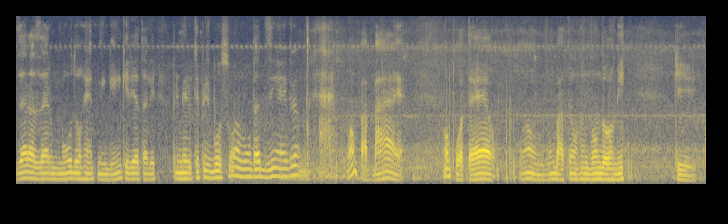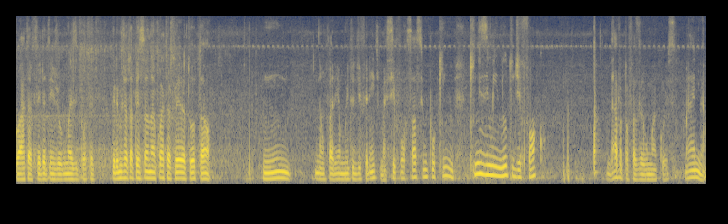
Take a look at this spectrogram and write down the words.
0 a 0 mudo rento, ninguém queria estar ali. Primeiro tempo esboçou uma vontadezinha aí, viu? Ah, vamos pra baia, vamos pro hotel, vamos, vamos bater um rango, vamos dormir. Que quarta-feira tem jogo mais importante. O Grêmio já tá pensando na quarta-feira total. Hum, não faria muito diferente, mas se forçasse um pouquinho, 15 minutos de foco, dava para fazer alguma coisa, mas não.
